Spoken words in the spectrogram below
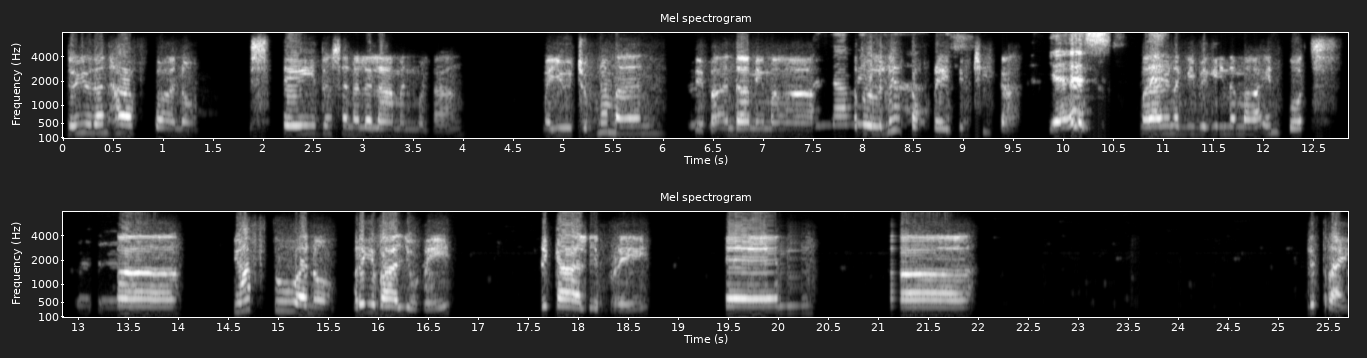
Do you don't have to ano, stay dun sa nalalaman mo lang. May YouTube naman, 'di ba? Ang daming mga Ang dami katulad na. nito, Creative Chika. Yes. Maraming nagbibigay ng mga inputs uh, you have to ano reevaluate, recalibrate, and uh, retry.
